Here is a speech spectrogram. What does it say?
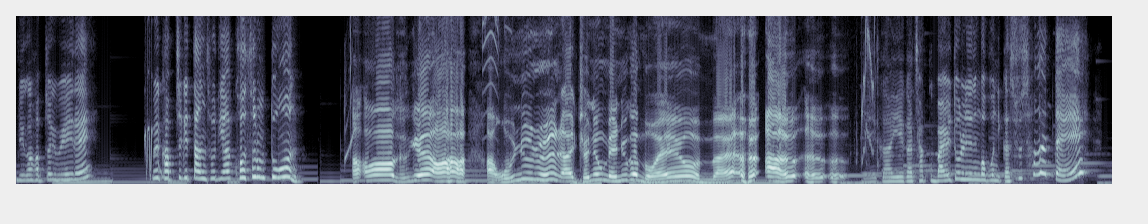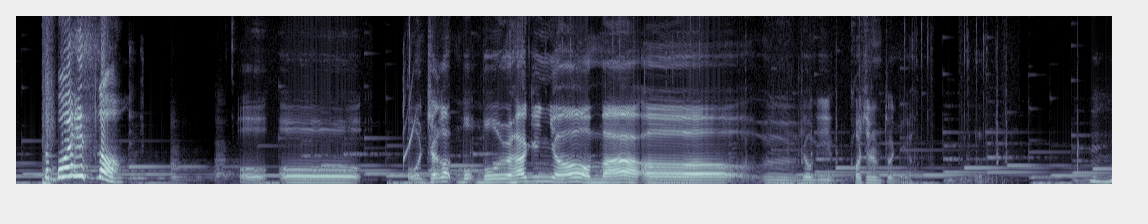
네가 갑자기 왜 이래? 왜 갑자기 딴 소리야? 거스름 돈! 아, 아, 그게 아, 아 오늘은 아, 저녁 메뉴가 뭐예요, 엄마? 아, 어, 어, 어. 얘가 얘가 자꾸 말 돌리는 거 보니까 수상한데? 너 뭐 했어? 어, 어, 어, 제가 뭐, 뭘 하긴요, 엄마. 어, 음, 여기 거스름돈이요. 응?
